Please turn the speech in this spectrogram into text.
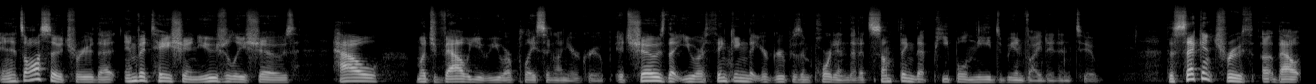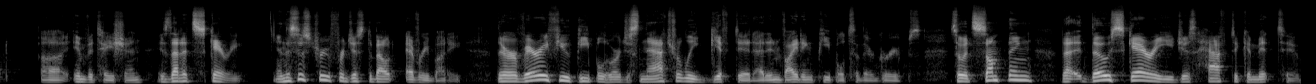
And it's also true that invitation usually shows how much value you are placing on your group. It shows that you are thinking that your group is important, that it's something that people need to be invited into. The second truth about uh, invitation is that it's scary. And this is true for just about everybody. There are very few people who are just naturally gifted at inviting people to their groups. So it's something that, though scary, you just have to commit to.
